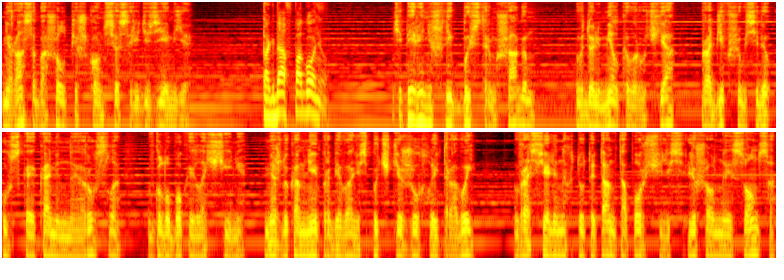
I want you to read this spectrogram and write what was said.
не раз обошел пешком все Средиземье. Тогда в погоню. Теперь они шли быстрым шагом вдоль мелкого ручья, пробившего себе узкое каменное русло в глубокой лощине. Между камней пробивались пучки жухлой травы, в расселенных тут и там топорщились, лишенные солнца,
